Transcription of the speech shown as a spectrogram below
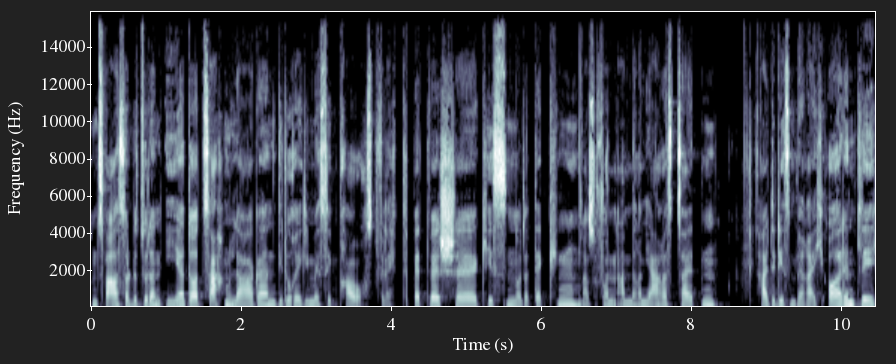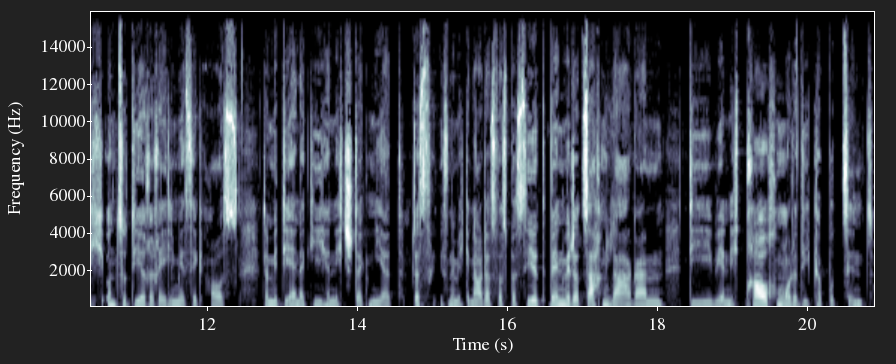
Und zwar solltest du dann eher dort Sachen lagern, die du regelmäßig brauchst. Vielleicht Bettwäsche, Kissen oder Decken, also von anderen Jahreszeiten. Halte diesen Bereich ordentlich und sortiere regelmäßig aus, damit die Energie hier nicht stagniert. Das ist nämlich genau das, was passiert, wenn wir dort Sachen lagern, die wir nicht brauchen oder die kaputt sind.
